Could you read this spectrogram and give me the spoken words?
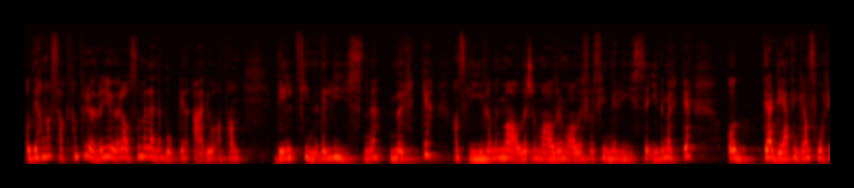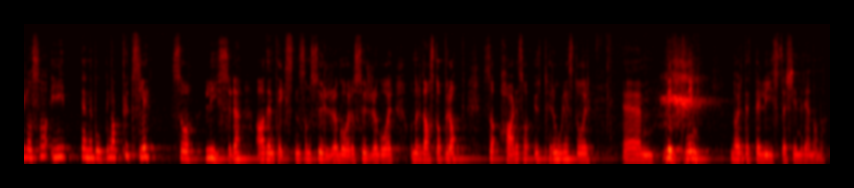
Og det han har sagt han prøver å gjøre også med denne boken, er jo at han vil finne det lysende mørket. Han skriver om en maler som maler og maler for å finne lyset i det mørke. Og det er det jeg tenker han får til også i denne boken. At plutselig så lyser det av den teksten som surrer og går og surrer og går. Og når det da stopper opp, så har det så utrolig stor eh, virkning når dette lyset skinner gjennom. det.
